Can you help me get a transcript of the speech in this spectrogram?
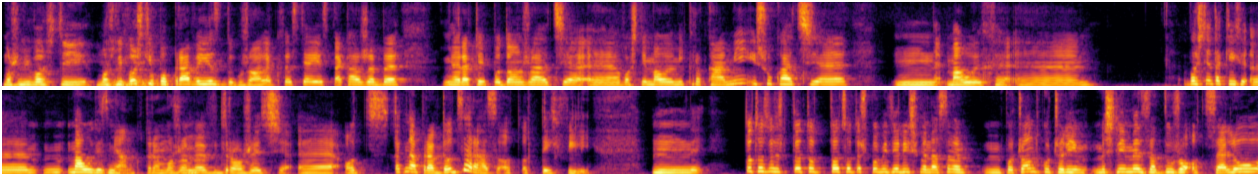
możliwości, możliwości poprawy jest dużo, ale kwestia jest taka, żeby raczej podążać e, właśnie małymi krokami i szukać e, mm, małych, e, właśnie takich e, małych zmian, które możemy wdrożyć e, od tak naprawdę od zaraz, od, od tej chwili. To, to, to, to, to, co też powiedzieliśmy na samym mm, początku, czyli myślimy za dużo o celu,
